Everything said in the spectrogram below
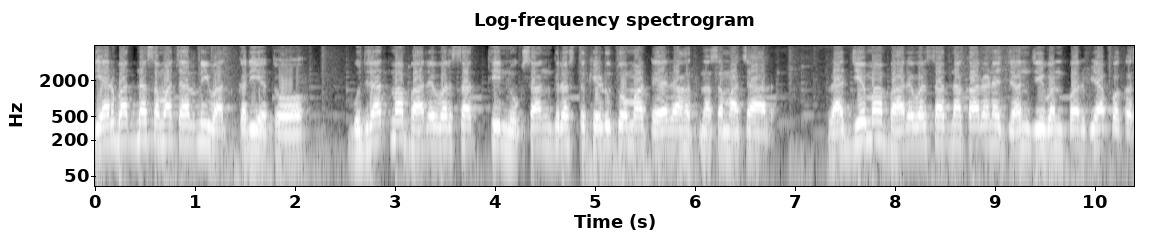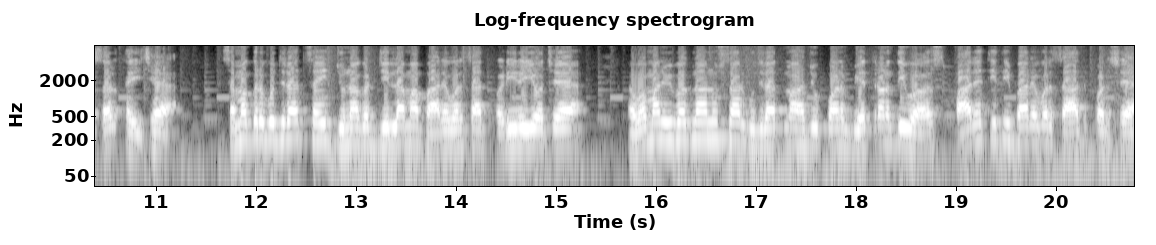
ત્યારબાદના સમાચારની વાત કરીએ તો, ગુજરાતમાં ભારે વરસાદથી નુકસાનગ્રસ્ત ખેડૂતો માટે રાહતના સમાચાર. રાજ્યમાં ભારે વરસાદના કારણે જનજીવન પર વ્યાપક અસર થઈ છે. સમગ્ર ગુજરાત સહિત જુનાગઢ જિલ્લામાં ભારે વરસાદ પડી રહ્યો છે. હવામાન વિભાગના અનુસાર ગુજરાતમાં હજુ પણ બે ત્રણ દિવસ ભારેથી ભારે વરસાદ પડશે.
